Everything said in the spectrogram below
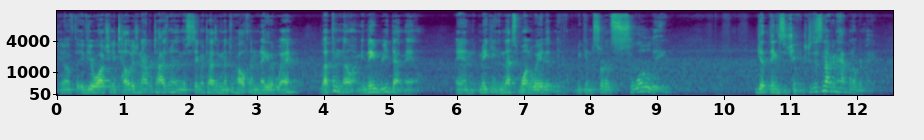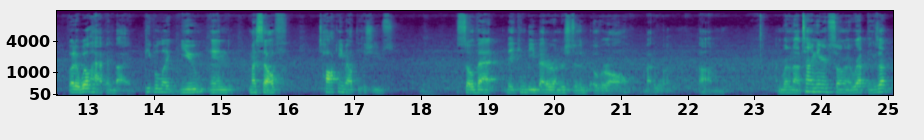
You know, if, if you're watching a television advertisement and they're stigmatizing mental health in a negative way, let them know. I mean, they read that mail, and making and that's one way that you know we can sort of slowly get things to change because it's not going to happen overnight, but it will happen by people like you and myself talking about the issues so that they can be better understood overall by the world. Um, I'm running out of time here, so I'm going to wrap things up.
